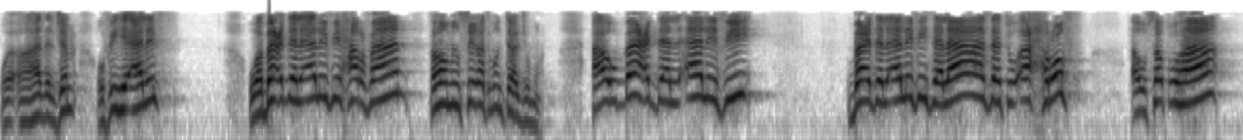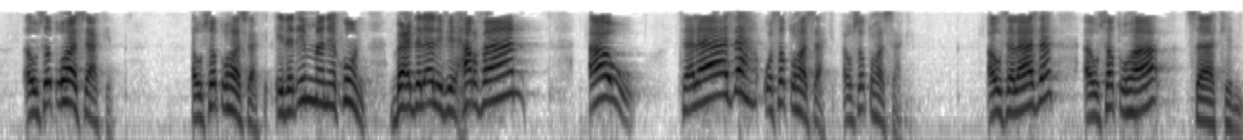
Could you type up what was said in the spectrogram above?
وهذا الجمع وفيه ألف. وبعد الألف حرفان فهو من صيغة منتهى الجموع. أو بعد الألف بعد الألف ثلاثة أحرف أوسطها أوسطها ساكن. أوسطها ساكن. إذا إما أن يكون بعد الألف حرفان أو ثلاثة وسطها ساكن أوسطها ساكن. أو ثلاثة أوسطها ساكن.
